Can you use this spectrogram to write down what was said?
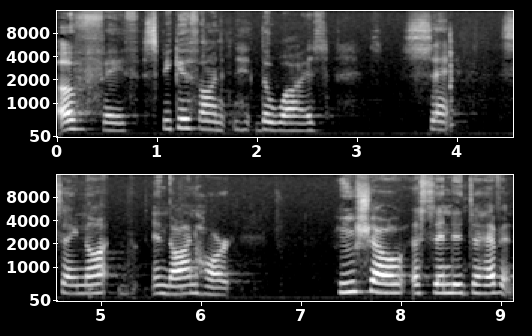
of faith speaketh on the wise. Say, say not in thine heart, Who shall ascend into heaven?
